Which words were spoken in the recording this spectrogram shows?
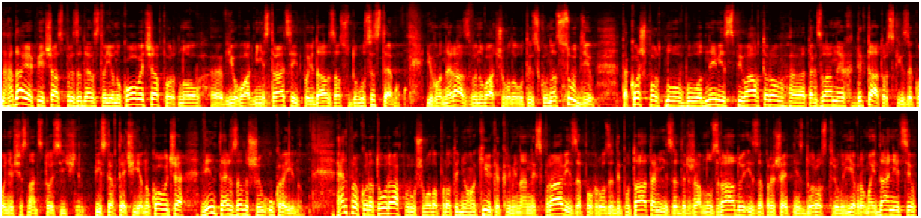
Нагадаю, під час президентства Януковича Портнов е, в його адміністрації відповідав за судову систему. Його не раз звинувачували у тиску на суддів. Також Портнов був одним із співавторів е, так званих диктаторських законів 16 січня. Після втечі Януковича він теж залишив Україну. Генпрокуратура порушувала проти нього кілька кримінальних справ і за погрози депутатам, і за державну зраду, і за причетність до розстрілу євромайданівців.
